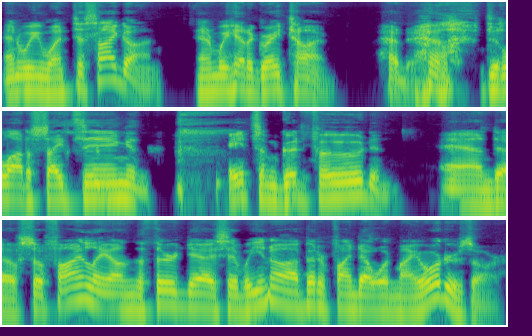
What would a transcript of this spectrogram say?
and we went to Saigon, and we had a great time. Had did a lot of sightseeing and ate some good food, and and uh, so finally on the third day, I said, well, you know, I better find out what my orders are.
